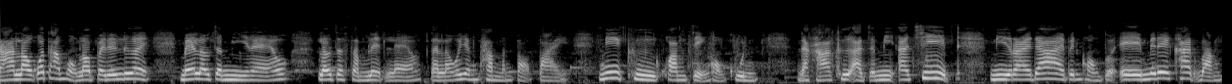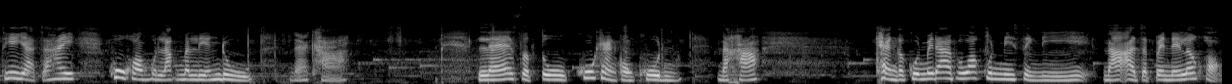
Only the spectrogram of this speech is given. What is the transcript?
นะเราก็ทำของเราไปเรื่อยๆ แม้เราจะมีแล้ว เราจะสำเร็จแล้ว แต่เราก็ยังทำมันต่อไป นี่คือความเจ๋งของคุณนะคะ คืออาจจะมีอาชีพ มีรายได้เป็นของตัวเอง ไม่ได้คาดหวังที่อยากจะให้คู่ครองคนรักมาเลี้ยงดูนะคะ และศัตรูคู่แข่งของคุณนะคะ แข่งกับคุณไม่ได้ เพราะว่าคุณมีสิ่งนี้นะอาจจะเป็นในเรื่องของ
